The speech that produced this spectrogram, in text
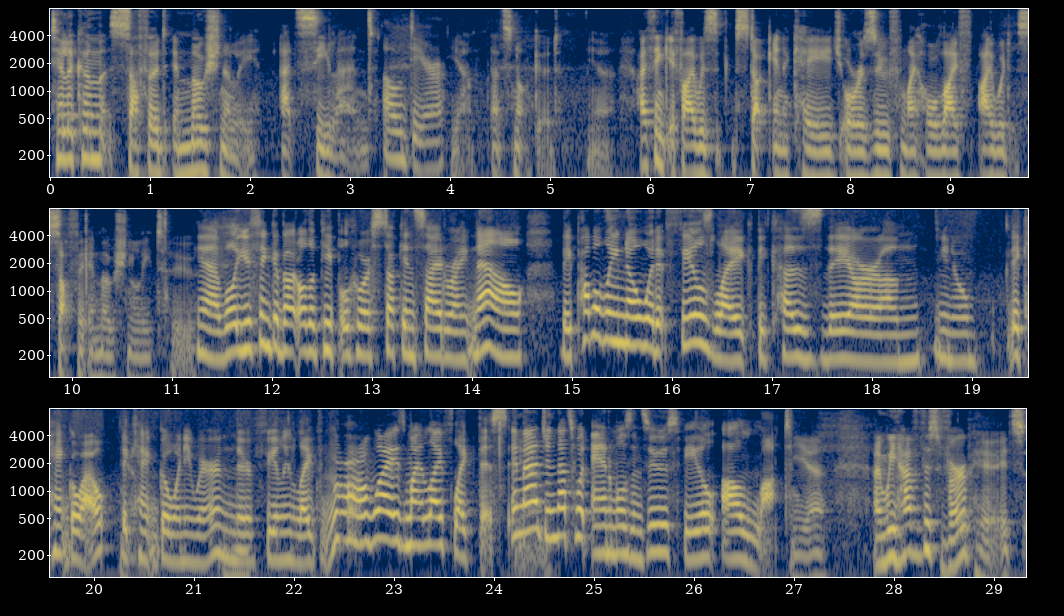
Tilikum suffered emotionally at Sealand. Oh dear. Yeah, that's not good. Yeah. I think if I was stuck in a cage or a zoo for my whole life, I would suffer emotionally too. Yeah, well, you think about all the people who are stuck inside right now, they probably know what it feels like because they are, um, you know, they can't go out, they Yeah. can't go anywhere, and they're feeling like, why is my life like this? Imagine that's what animals in zoos feel a lot. Yeah. And we have this verb here, it's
